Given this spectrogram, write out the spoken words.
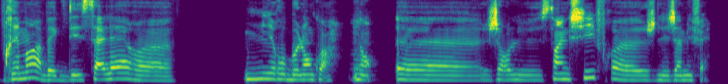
vraiment avec des salaires euh, mirobolants, quoi. Mm. Non. Euh, genre le 5 chiffres, euh, je l'ai jamais fait.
